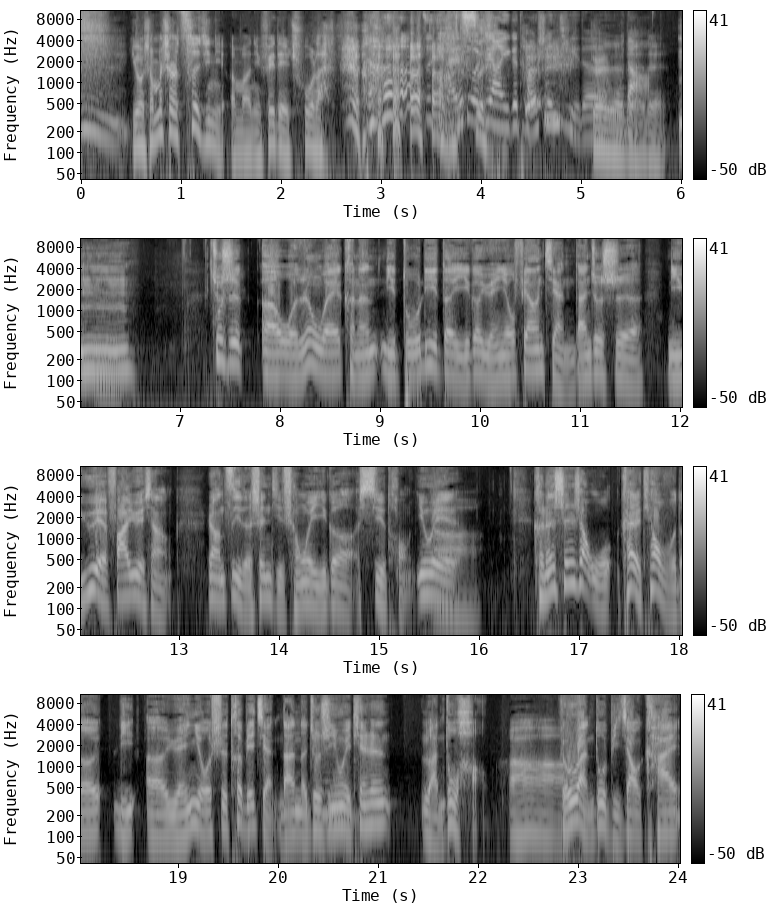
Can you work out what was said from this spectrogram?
嗯，有什么事儿刺激你了吗？你非得出来，自己来做这样一个逃身体的舞蹈，对对对，嗯，就是呃，我认为可能你独立的一个缘由非常简单，就是你越发越想让自己的身体成为一个系统，因为。可能身上我开始跳舞的理呃缘由是特别简单的，就是因为天生软度好啊，柔软度比较开。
